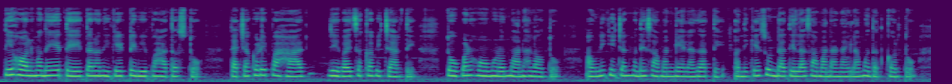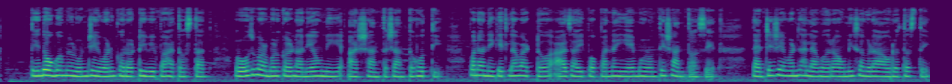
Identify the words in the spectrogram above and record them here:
ती हॉलमध्ये येते तर अनिकेत टी व्ही पाहत असतो. त्याच्याकडे पाहत जेवायचं का विचारते. तो पण हो म्हणून मान हलवतो. अवनी किचनमध्ये सामान घ्यायला जाते. अनिकेतसुद्धा तिला सामान आणायला मदत करतो. ते दोघं मिळून जेवण करत टी व्ही पाहत असतात. रोज बडबड करणारी अवनी आज शांत शांत होती. पण अनिकेतला वाटतं आज आई पप्पा नाही आहे म्हणून ते शांत असेल. त्यांचे जेवण झाल्यावर अवनी सगळं आवरत असते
